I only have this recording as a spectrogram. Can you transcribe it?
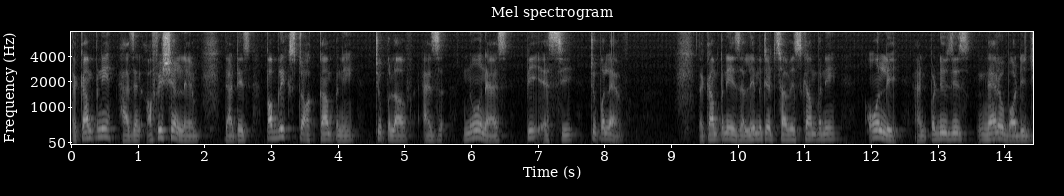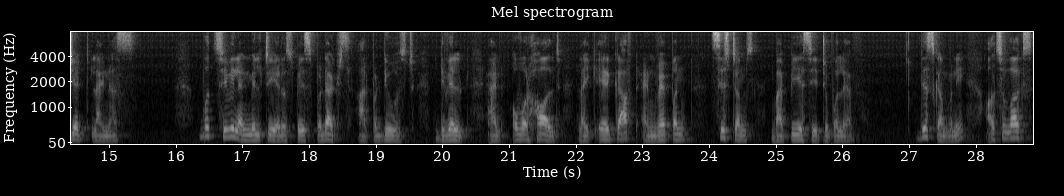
The company has an official name that is Public Stock Company Tupolev as known as PSC Tupolev. The company is a limited service company only and produces narrow body jet liners. Both civil and military aerospace products are produced, developed and overhauled like aircraft and weapon systems by PSC Tupolev. This company also works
